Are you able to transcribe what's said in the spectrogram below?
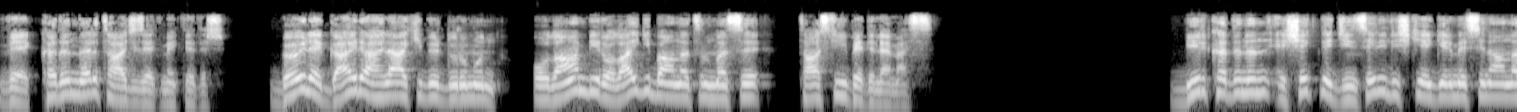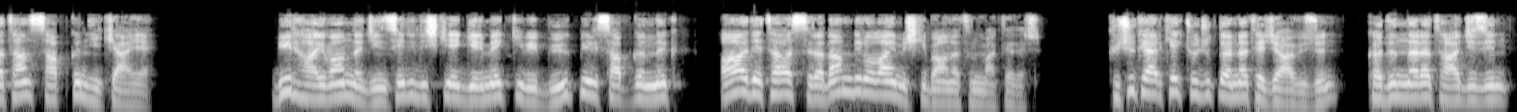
ve kadınları taciz etmektedir. Böyle gayri ahlaki bir durumun olağan bir olay gibi anlatılması tasvip edilemez. Bir kadının eşekle cinsel ilişkiye girmesini anlatan sapkın hikaye. Bir hayvanla cinsel ilişkiye girmek gibi büyük bir sapkınlık adeta sıradan bir olaymış gibi anlatılmaktadır. Küçük erkek çocuklarına tecavüzün, kadınlara tacizin,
